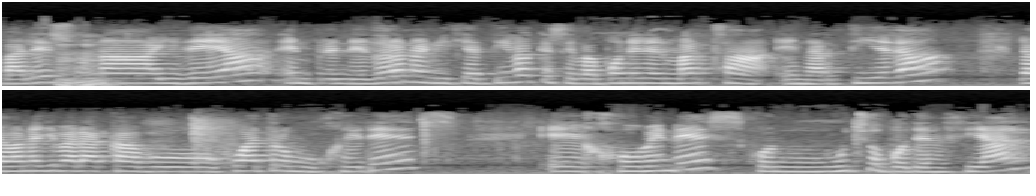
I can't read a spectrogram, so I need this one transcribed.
¿vale? Es una idea emprendedora, una iniciativa que se va a poner en marcha en Artieda. La van a llevar a cabo cuatro mujeres. Eh, jóvenes con mucho potencial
